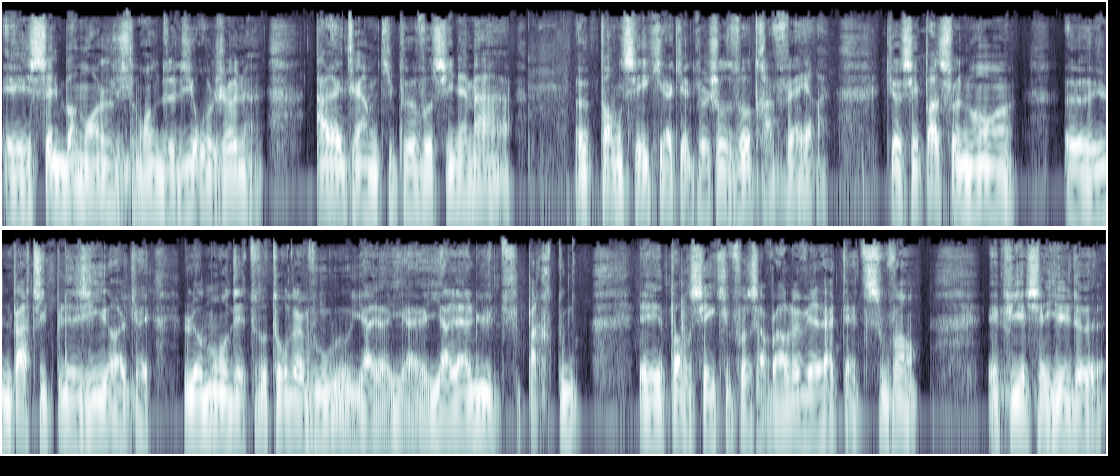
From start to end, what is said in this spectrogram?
Et c'est le moment justement de dire aux jeunes arrêtez un petit peu vos cinémas, euh, pensez qu'il y a quelque chose d'autre à faire, que c'est pas seulement euh, une partie de plaisir, le monde est autour de vous, il y a, il y a, la lutte partout, et pensez qu'il faut savoir lever la tête souvent, et puis essayer de,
